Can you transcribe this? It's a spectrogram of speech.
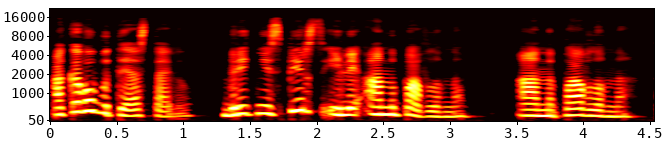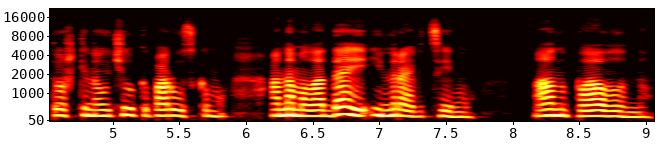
«А кого бы ты оставил?» Бритни Спирс или Анну Павловну? Анна Павловна, Тошкина училка по-русскому. Она молодая и нравится ему. Анну Павловну.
